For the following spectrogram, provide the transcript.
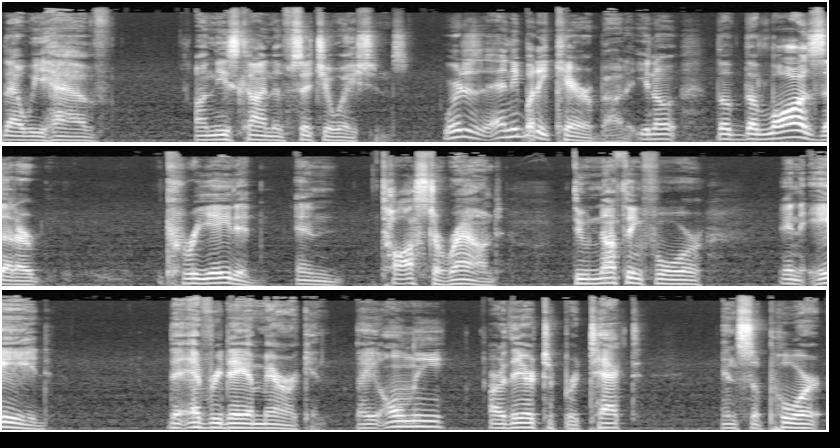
that we have on these kind of situations? Where does anybody care about it? You know, the the laws that are created and tossed around do nothing for and aid the everyday American. They only are there to protect and support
